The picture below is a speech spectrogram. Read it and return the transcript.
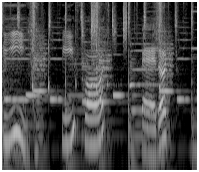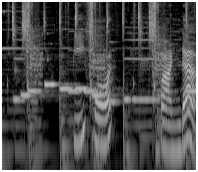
P. P for parrot. P for panda.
